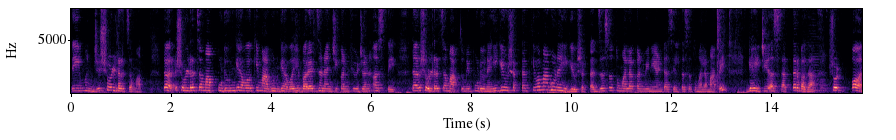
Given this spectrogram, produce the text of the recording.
ते म्हणजे शोल्डरचं माप. तर शोल्डरचं माप पुढून घ्यावं की मागून घ्यावं हे बऱ्याच जणांची कन्फ्युजन असते. तर शोल्डरचं माप तुम्ही पुढूनही घेऊ शकतात किंवा मागूनही घेऊ शकतात. जसं तुम्हाला कन्व्हिनियंट असेल तसं तुम्हाला मापे घ्यायची असतात. तर बघा शो पण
